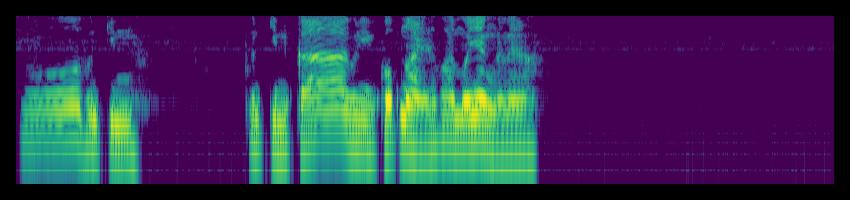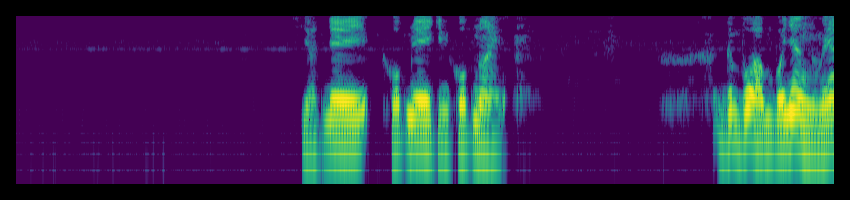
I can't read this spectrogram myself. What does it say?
โอ้เพิ่นกิน เพิ่นกินกาเพิ่นกินกบหน่อยถ้าพ่อบ่ยังนะแม่เนาะเขียดใหญ่ครบใหญ่กินครบหน่อยดำพวกบ่ยังแหม่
